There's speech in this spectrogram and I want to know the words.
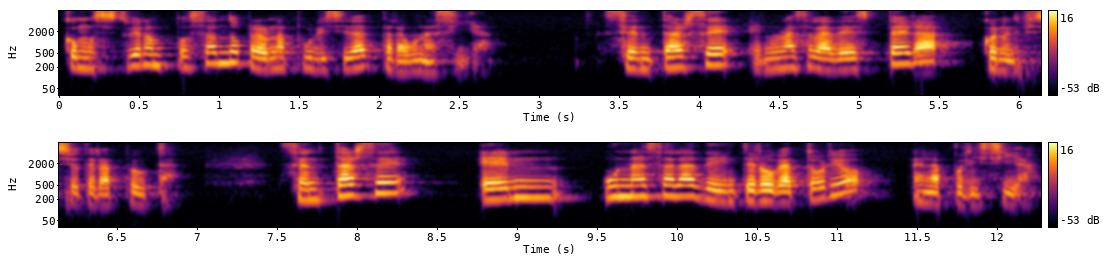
como si estuvieran posando para una publicidad para una silla sentarse en una sala de espera con el fisioterapeuta, sentarse en una sala de interrogatorio en la policía,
